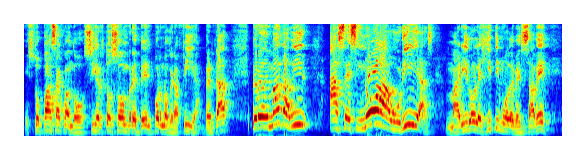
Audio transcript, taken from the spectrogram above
Esto pasa cuando ciertos hombres ven pornografía, ¿verdad? Pero además David asesinó a Urias, marido legítimo de Betsabé,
